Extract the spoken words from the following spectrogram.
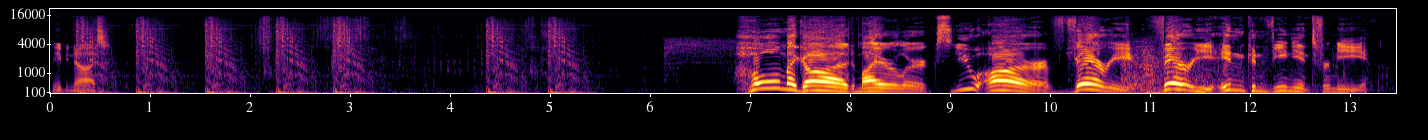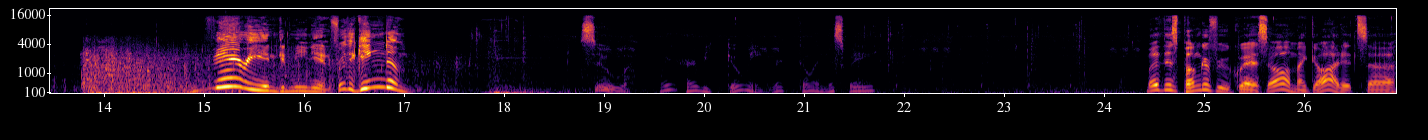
Maybe not. Oh my god, Mirelurks, you are very, very inconvenient for me. Very inconvenient for the kingdom! So, where are we going? We're going this way. But this Punga fruit quest, oh my god, it's, uh...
